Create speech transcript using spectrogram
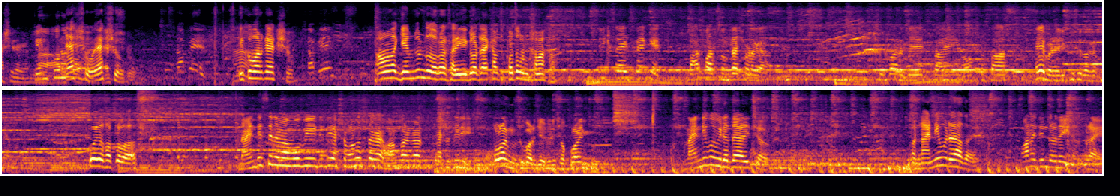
আশি টাকা। একশো একশো। ইকো পার্কে একশো। আমাদের গেম জোন তো দরকার স্যার এগুলো টাকা কত করুন খামা খা six size packet per person চারশো টাকা সুপার জেট ফ্লাইং অক্টোপাস এই বেড়ে কিছু দরকার নেই কই থাকল বাস নাইনটি সিনেমা মুভি যদি একশো পঞ্চাশ টাকা বাম্পার কার্ড একশো তিরিশ। প্লাইং সুপার জেট এটি সব প্লাইং নাইনটি মুভিটা দেওয়ার ইচ্ছা হবে। নাইনটি মিটার দেওয়া যায়? অনেক দিন ধরে দেখি না প্রায়।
